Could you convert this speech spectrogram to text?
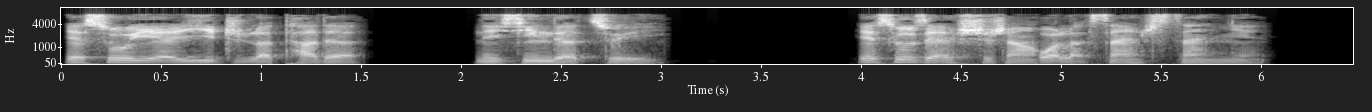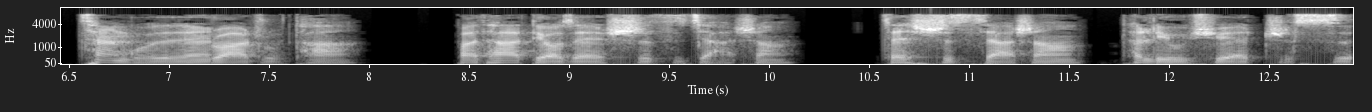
耶稣也医治了他的内心的罪。耶稣在世上活了三十三年，残酷的人抓住他，把他吊在十字架上，在十字架上他流血致死。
